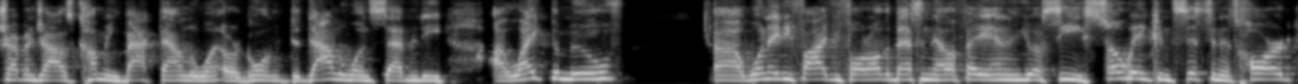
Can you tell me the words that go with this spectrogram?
Trevin Giles coming back down to one or going to down to 170. I like the move. Uh, 185, he fought all the best in the LFA and in the UFC. He's so inconsistent, it's hard.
